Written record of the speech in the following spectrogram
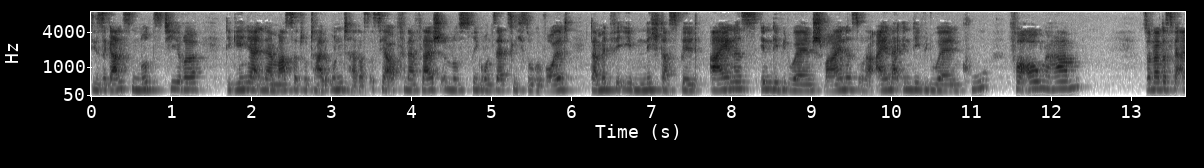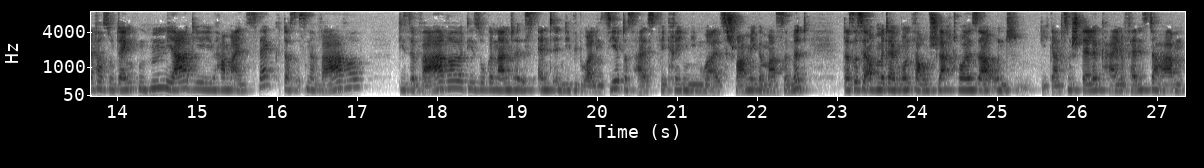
diese ganzen Nutztiere, die gehen ja in der Masse total unter. Das ist ja auch von der Fleischindustrie grundsätzlich so gewollt, damit wir eben nicht das Bild eines individuellen Schweines oder einer individuellen Kuh vor Augen haben, sondern dass wir einfach so denken, hm, ja, die haben einen Zweck, das ist eine Ware diese Ware, die sogenannte, ist entindividualisiert. Das heißt, wir kriegen die nur als schwammige Masse mit. Das ist ja auch mit der Grund, warum Schlachthäuser und die ganzen Ställe keine Fenster haben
